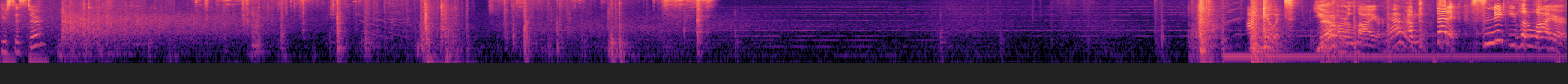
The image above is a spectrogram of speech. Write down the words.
Your sister? I knew it. You Yeah? are a liar. A pathetic, sneaky little liar.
